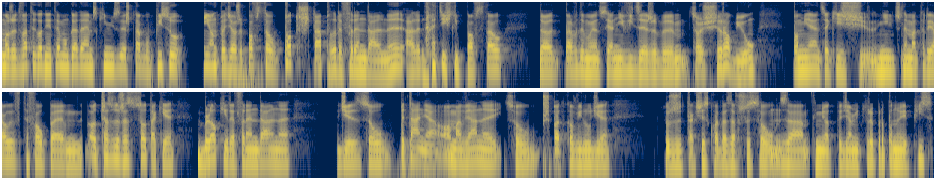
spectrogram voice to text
Może dwa tygodnie temu gadałem z kimś ze sztabu PiSu i on powiedział, że powstał podsztab referendalny, ale nawet jeśli powstał, to prawdę mówiąc, ja nie widzę, żeby coś robił. Pomijając jakieś nieliczne materiały w TVP, od czasu do czasu są takie bloki referendalne, gdzie są pytania omawiane, są przypadkowi ludzie, którzy tak się składa, zawsze są za tymi odpowiedziami, które proponuje PiS,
